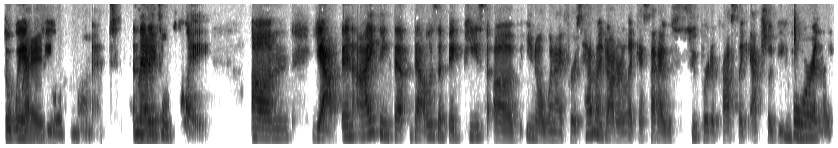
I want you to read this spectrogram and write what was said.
the way right. I feel at the moment and right. that it's okay um yeah and i think that that was a big piece of you know when i first had my daughter like i said i was super depressed like actually before mm-hmm. and like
